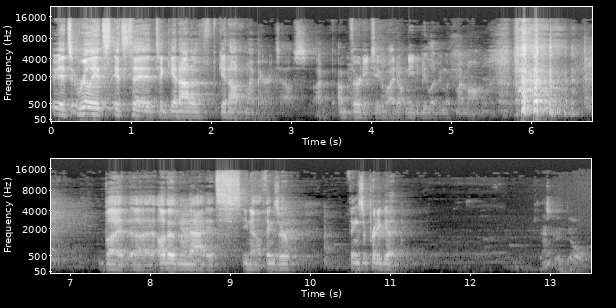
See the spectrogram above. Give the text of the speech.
it's really it's it's to to get out of get out of my parents' house. I'm I'm 32. I don't need to be living with my mom. but uh, other than that, it's you know things are things are pretty good. That's a good goal.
